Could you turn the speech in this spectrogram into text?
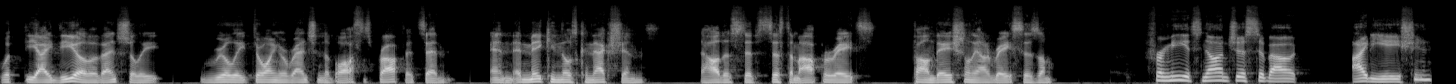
with the idea of eventually really throwing a wrench in the boss's profits and and and making those connections to how the system operates foundationally on racism. For me, it's not just about ideation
